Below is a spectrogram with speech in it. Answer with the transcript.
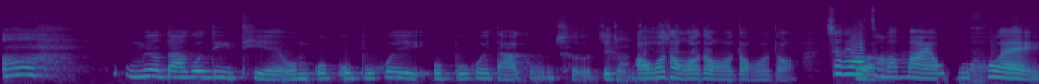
啊？我没有搭过地铁，我我我不会，我不会搭公车这种哦，我懂，我懂，我懂，我懂，这个要怎啊么买？我不会，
